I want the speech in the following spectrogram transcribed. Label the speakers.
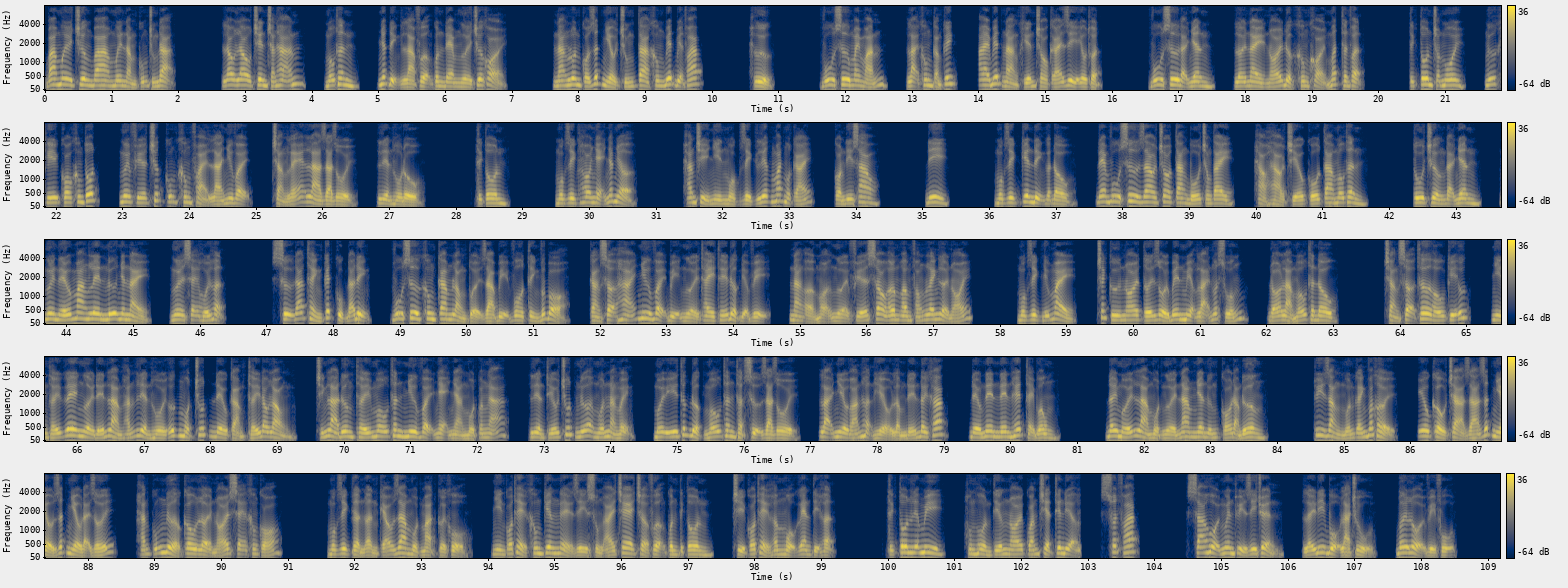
Speaker 1: 30 chương 30 nằm cũng trúng đạn. Lau lau trên chắn hãn, mẫu thân, nhất định là phượng quân đem người chưa khỏi. Nàng luôn có rất nhiều chúng ta không biết biện pháp. Hừ. Vu sư may mắn, lại không cảm kích, ai biết nàng khiến cho cái gì yêu thuật. Vu sư đại nhân, lời này nói được không khỏi mất thân phận. Tịch tôn chọn môi, ngữ khí có không tốt, ngươi phía trước cũng không phải là như vậy, chẳng lẽ là già rồi, liền hồ đồ. Tịch tôn. Mục dịch ho nhẹ nhắc nhở. Hắn chỉ nhìn mục dịch liếc mắt một cái, còn đi sao? Đi. Mục dịch kiên định gật đầu, đem vu sư giao cho tang bố trong tay, hảo hảo chiếu cố ta mẫu thân. Tu trường đại nhân, ngươi nếu mang lên nữ nhân này, ngươi sẽ hối hận. Sự đã thành kết cục đã định, vu sư không cam lòng tuổi già bị vô tình vứt bỏ, càng sợ hãi như vậy bị người thay thế được địa vị, nàng ở mọi người phía sau âm âm phóng lánh lời nói. Mục dịch như mày, trách cứ nói tới rồi bên miệng lại nuốt xuống, đó là mẫu thân đâu. Chẳng sợ thơ hấu ký ức, nhìn thấy ghê người đến làm hắn liền hồi ức một chút đều cảm thấy đau lòng, chính là đương thấy mẫu thân như vậy nhẹ nhàng một quăng ngã, liền thiếu chút nữa muốn nàng mệnh, mới ý thức được mẫu thân thật sự già rồi, lại nhiều oán hận hiểu lầm đến đây khác, đều nên nên hết thảy bông. Đây mới là một người nam nhân ứng có đảm đương. Tuy rằng muốn gánh vác khởi, yêu cầu trả giá rất nhiều rất nhiều đại giới, hắn cũng nửa câu lời nói sẽ không có. Mục dịch ẩn ẩn kéo ra một mặt cười khổ, nhìn có thể không kiêng nể gì sủng ái che chở phượng quân tịch tôn, chỉ có thể hâm mộ ghen tị hận. Tịch tôn liễm mi, hùng hồn tiếng nói quán triệt thiên địa, xuất phát. Xã hội nguyên thủy di chuyển, lấy đi bộ là chủ, bơi lội vì phụ.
